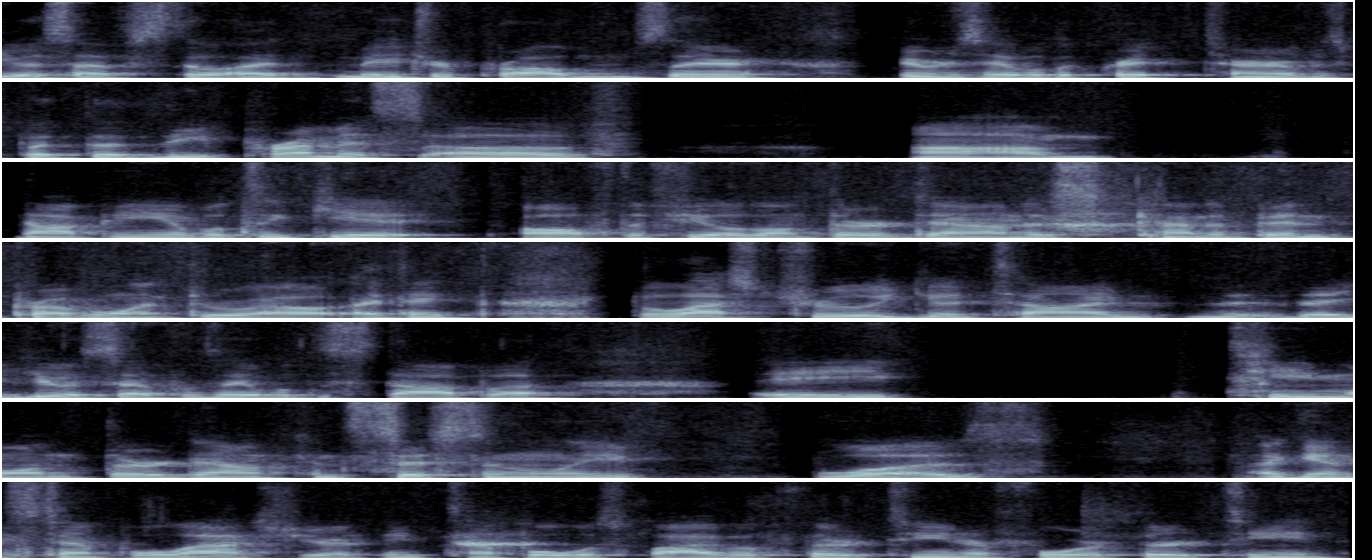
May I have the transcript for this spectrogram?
USF still had major problems there. They were just able to create turnovers, but the the premise of um, not being able to get off the field on third down has kind of been prevalent throughout. I think the last truly good time that USF was able to stop a a team on third down consistently was against Temple last year. I think Temple was five of thirteen or four of thirteen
